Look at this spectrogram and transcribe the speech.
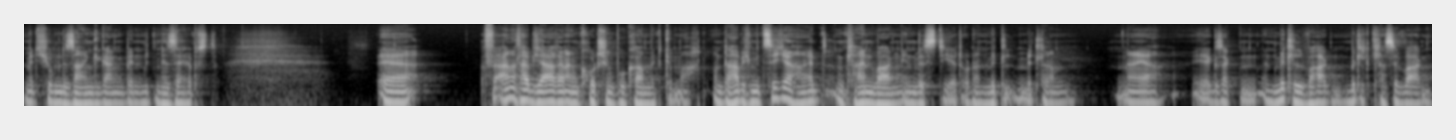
mit Human Design gegangen bin, mit mir selbst, äh, für anderthalb Jahre in einem Coaching-Programm mitgemacht. Und da habe ich mit Sicherheit einen kleinen Wagen investiert oder einen mittleren, naja, eher gesagt einen Mittelwagen, Mittelklassewagen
